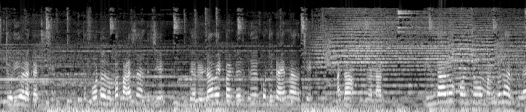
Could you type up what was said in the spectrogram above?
ஸ்டுடியோவில் கிடச்சிச்சு. இந்த ஃபோட்டோ ரொம்ப பழசாக இருந்துச்சு. இதை ரினோவேட் பண்ணுறதுக்கு கொஞ்சம் டைம் ஆகுச்சு. அதான் இவ்வளோ நாள். இருந்தாலும் கொஞ்சம் மங்கலாக இருக்குல்ல?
